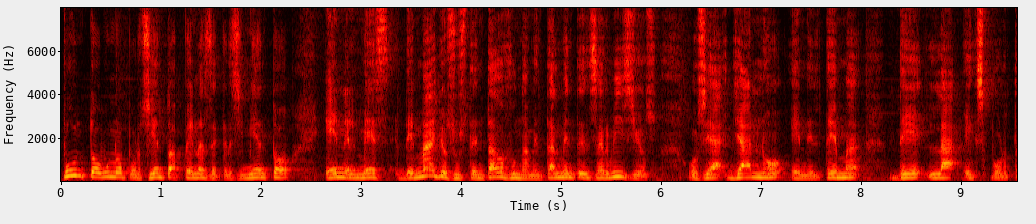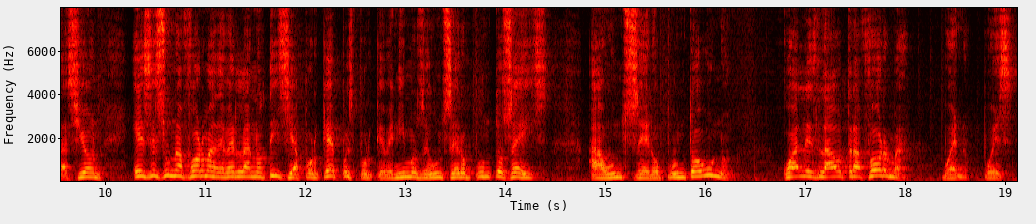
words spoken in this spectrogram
0.1% apenas de crecimiento en el mes de mayo, sustentado fundamentalmente en servicios, o sea, ya no en el tema de la exportación. Esa es una forma de ver la noticia. ¿Por qué? Pues porque venimos de un 0.6 a un 0.1. ¿Cuál es la otra forma? Bueno, pues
